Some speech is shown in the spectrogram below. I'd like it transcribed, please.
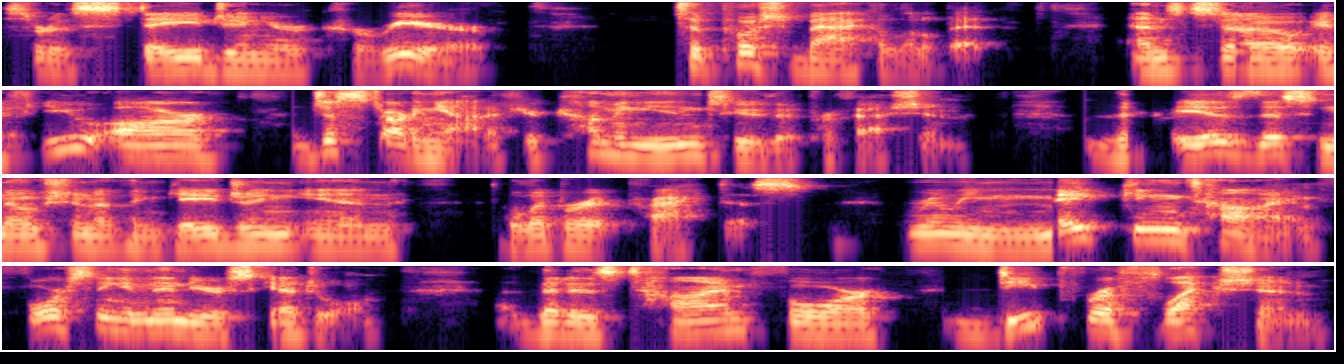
sort of stage in your career, to push back a little bit. And so, if you are just starting out, if you're coming into the profession, there is this notion of engaging in deliberate practice, really making time, forcing it into your schedule that is time for deep reflection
